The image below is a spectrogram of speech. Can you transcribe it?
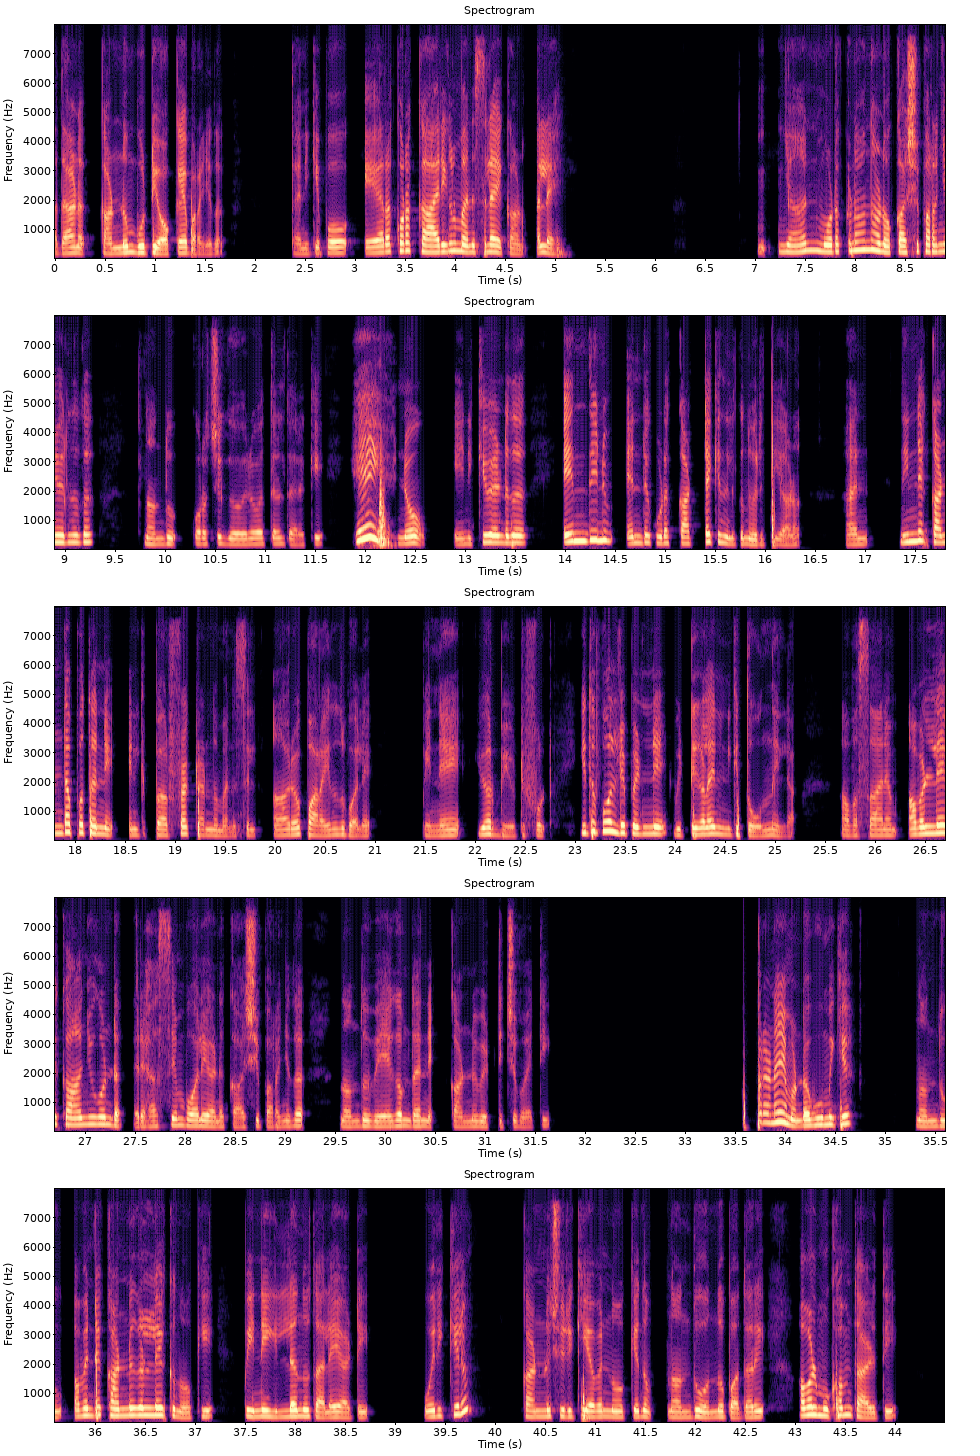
അതാണ് കണ്ണും പൂട്ടി ഓക്കെ പറഞ്ഞത്. തനിക്കിപ്പോ ഏറെക്കുറെ കാര്യങ്ങൾ മനസ്സിലായി കാണും അല്ലേ? ഞാൻ മുടക്കണമെന്നാണോ കാശി പറഞ്ഞു വരുന്നത്? നന്ദു കുറച്ച് ഗൗരവത്തിൽ തിരക്കി. ഹേയ് നോ എനിക്ക് വേണ്ടത് എന്തിനും എന്റെ കൂടെ കട്ടയ്ക്ക് നിൽക്കുന്ന ഒരുത്തിയാണ്. ആൻഡ് നിന്നെ കണ്ടപ്പോൾ തന്നെ എനിക്ക് പെർഫെക്റ്റ് ആണെന്ന് മനസ്സിൽ ആരോ പറയുന്നത് പോലെ. പിന്നെ യു ആർ ബ്യൂട്ടിഫുൾ ഇതുപോലൊരു പെണ്ണിനെ വിട്ടുകളയാൻ എനിക്ക് തോന്നുന്നില്ല. അവസാനം അവളിലെ കാഞ്ഞുകൊണ്ട് രഹസ്യം പോലെയാണ് കാശി പറഞ്ഞത്. നന്ദു വേഗം തന്നെ കണ്ണു വെട്ടിച്ചു മാറ്റി. പ്രണയമുണ്ടോ ഭൂമിക്ക്? നന്ദു അവന്റെ കണ്ണുകളിലേക്ക് നോക്കി പിന്നെ ഇല്ലെന്നു തലയാട്ടി. ഒരിക്കലും? കണ്ണു ചുരുക്കി അവൻ നോക്കിയതും നന്ദു ഒന്ന് പതറി അവൾ മുഖം താഴ്ത്തി.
